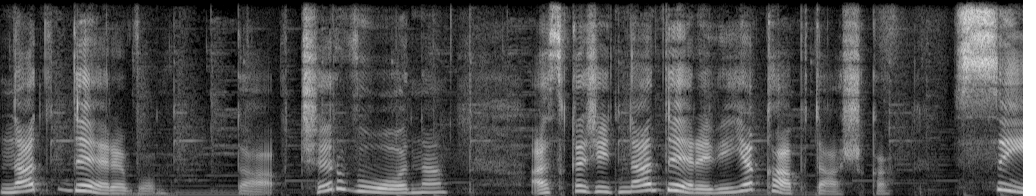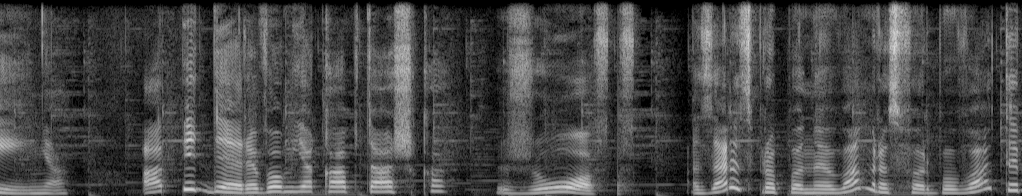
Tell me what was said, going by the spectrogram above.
над деревом? Так, червона. А скажіть, на дереві яка пташка? Синя. А під деревом яка пташка? Жовта. А зараз пропоную вам розфарбувати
